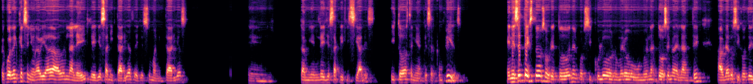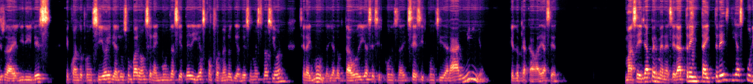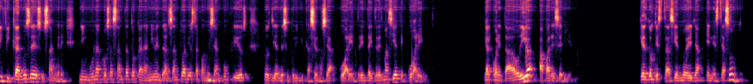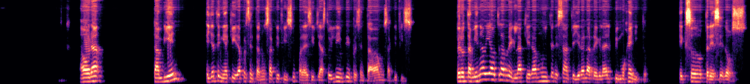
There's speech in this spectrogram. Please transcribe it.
Recuerden que el Señor había dado en la ley leyes sanitarias, leyes humanitarias, eh, también leyes sacrificiales, y todas tenían que ser cumplidas. En ese texto, sobre todo en el versículo número 1, 2 en adelante, habla a los hijos de Israel y diles que cuando conciba y a luz un varón será inmunda siete días, conforme a los días de su menstruación, será inmunda, y al octavo día se, se circuncidará al niño, que es lo que acaba de hacer. Mas ella permanecerá 33 días purificándose de su sangre. Ninguna cosa santa tocará ni vendrá al santuario hasta cuando sean cumplidos los días de su purificación. O sea, 40, 33 más 7, 40. Y al 40 día aparecería. ¿Qué es lo que está haciendo ella en este asunto? Ahora, también ella tenía que ir a presentar un sacrificio para decir, ya estoy limpia y presentaba un sacrificio. Pero también había otra regla que era muy interesante y era la regla del primogénito. Éxodo 13.2.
